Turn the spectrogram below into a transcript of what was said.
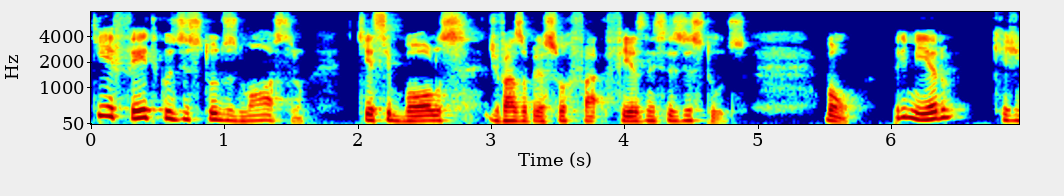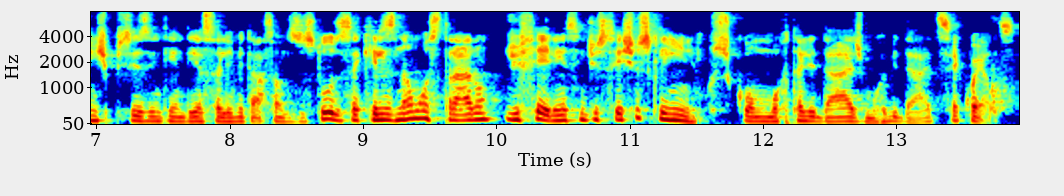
que efeito que os estudos mostram que esse bolos de vasopressor fez nesses estudos? Bom, primeiro que a gente precisa entender essa limitação dos estudos é que eles não mostraram diferença em desfechos clínicos, como mortalidade, morbidade, sequelas.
